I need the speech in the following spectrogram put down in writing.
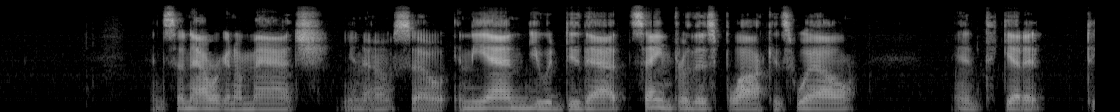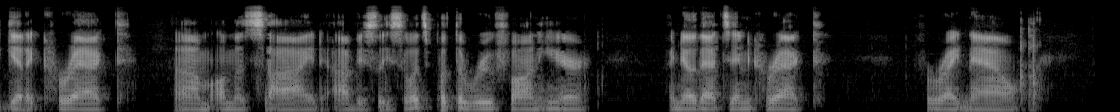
And so now we're going to match, you know. So in the end, you would do that same for this block as well, and to get it to get it correct um, on the side, obviously. So let's put the roof on here. I know that's incorrect for right now.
